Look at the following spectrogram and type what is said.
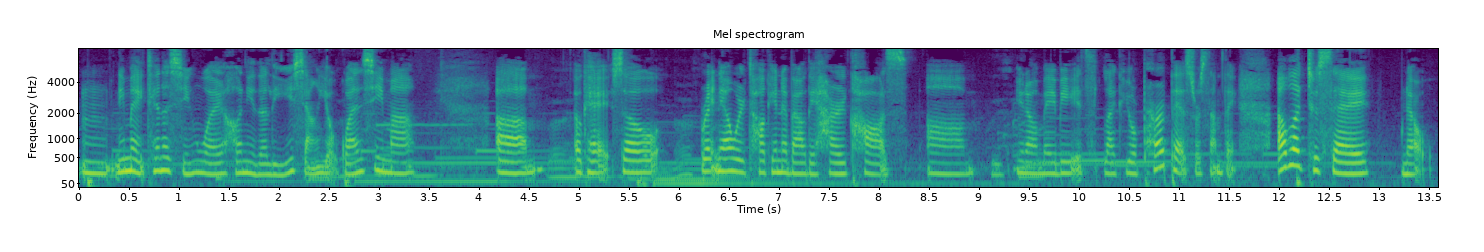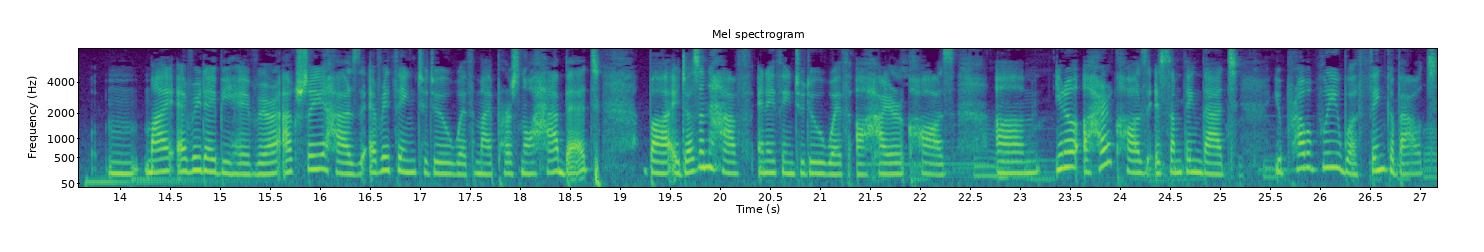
嗯，你每天的行为和你的理想有关系吗？Um, okay, so right now we're talking about the higher cause um, you know, maybe it's like your purpose or something. I would like to say no. Um, my everyday behavior actually has everything to do with my personal habit, but it doesn't have anything to do with a higher cause. Um, you know, a higher cause is something that you probably will think about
